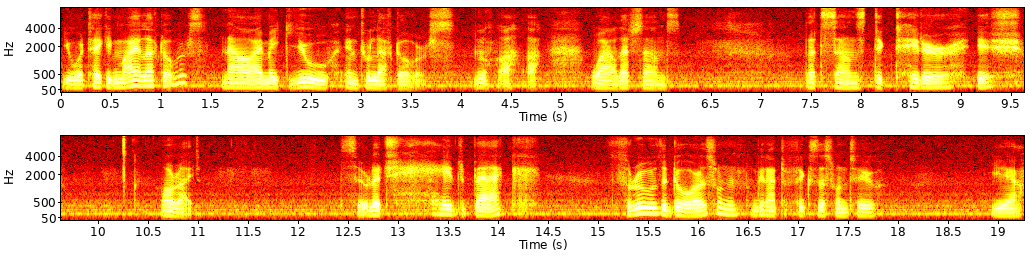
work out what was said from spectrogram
You were taking my leftovers, now I make you into leftovers. wow, that sounds that sounds dictator-ish. Alright. So let's head back through the door. This one, I'm gonna have to fix this one too. Yeah,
